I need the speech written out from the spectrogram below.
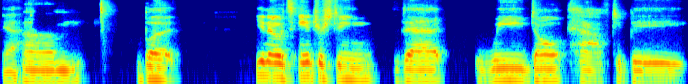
Yeah. yeah. Um, but you know, it's interesting that we don't have to be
